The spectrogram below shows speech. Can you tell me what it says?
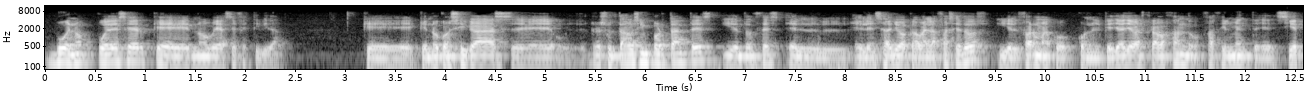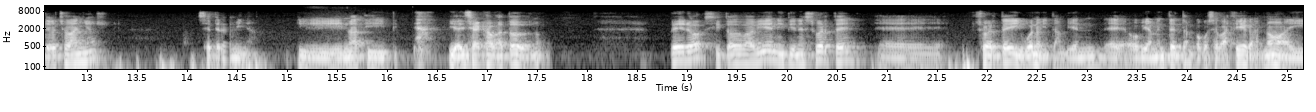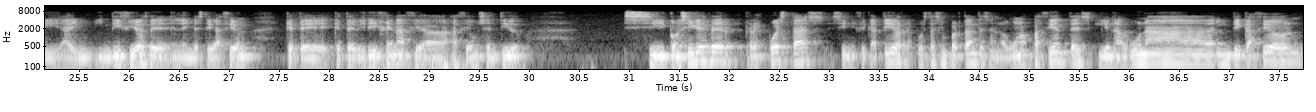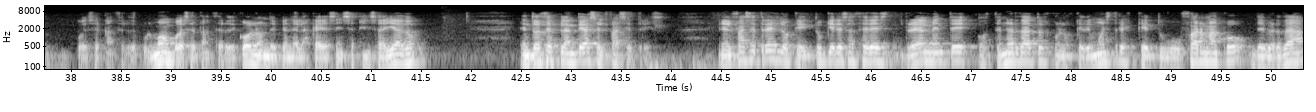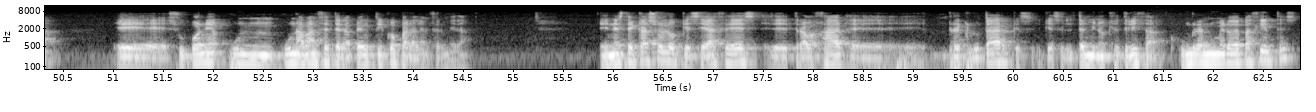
bueno, puede ser que no veas efectividad, que, no consigas eh, resultados importantes y entonces el, ensayo acaba en la fase 2 y el fármaco con el que ya llevas trabajando fácilmente 7, 8 años se termina y, y, ahí se acaba todo, ¿no? Pero si todo va bien y tienes suerte, eh, suerte y bueno, y también eh, obviamente tampoco se va ciega, ¿no? Hay, hay indicios en la investigación que te, que te dirigen hacia, hacia un sentido si consigues ver respuestas significativas, respuestas importantes en algunos pacientes y en alguna indicación, puede ser cáncer de pulmón, puede ser cáncer de colon, depende de las que hayas ensayado, entonces planteas el fase 3. En el fase 3 lo que tú quieres hacer es realmente obtener datos con los que demuestres que tu fármaco de verdad eh, supone un avance terapéutico para la enfermedad. En este caso lo que se hace es eh, trabajar, eh, reclutar, que es, el término que utiliza, un gran número de pacientes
